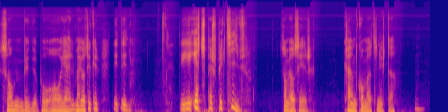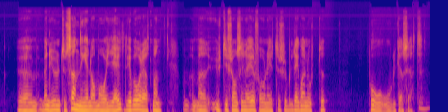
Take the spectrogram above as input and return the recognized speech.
som bygger på AIL. Men jag tycker det, det, det är ett perspektiv som jag ser kan komma till nytta. Mm. Um, Men det är ju inte sanningen om AIL. Det är bara att man, man utifrån sina erfarenheter så lägger man upp det på olika sätt. Mm.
